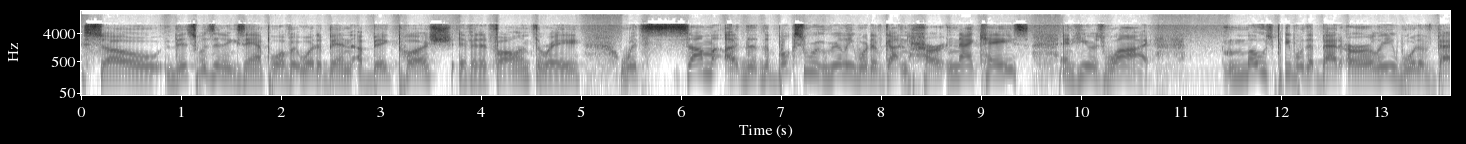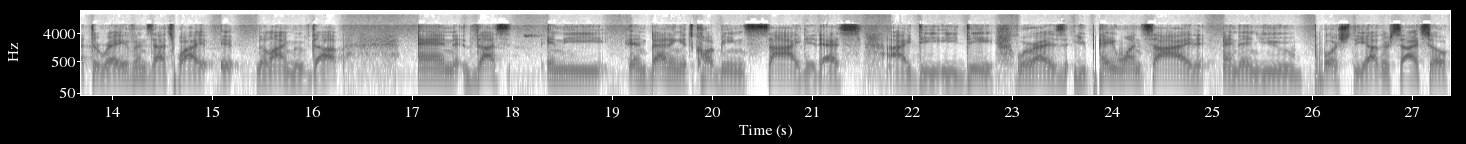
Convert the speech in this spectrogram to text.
So this was an example of it would have been a big push if it had fallen three. With some, uh, the, the books really would have gotten hurt in that case, and here's why most people that bet early would have bet the Ravens. That's why it, the line moved up. And thus, in the in betting it's called being sided S I D E D whereas you pay one side and then you push the other side. So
